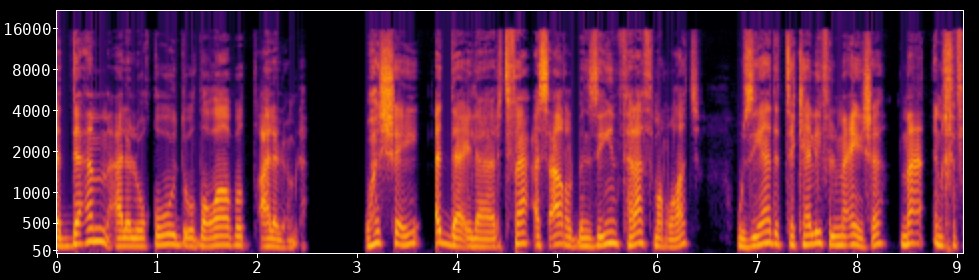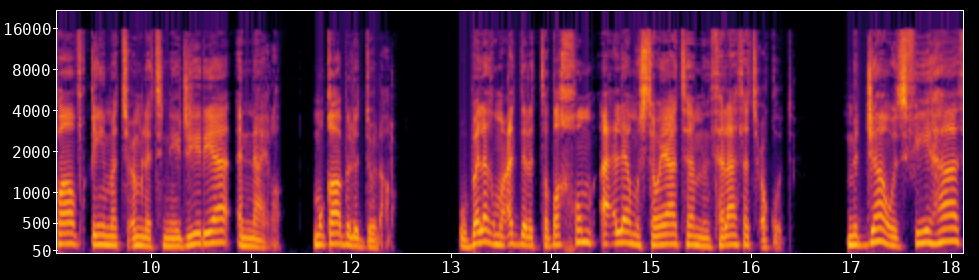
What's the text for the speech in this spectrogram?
الدعم على الوقود والضوابط على العملة. وهالشيء أدى إلى ارتفاع أسعار البنزين ثلاث مرات وزيادة تكاليف المعيشة مع انخفاض قيمة عملة نيجيريا النايرا مقابل الدولار وبلغ معدل التضخم أعلى مستوياته من ثلاثة عقود متجاوز فيها 28%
